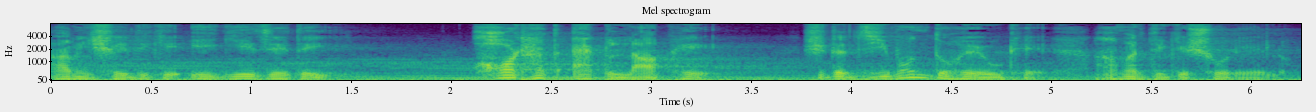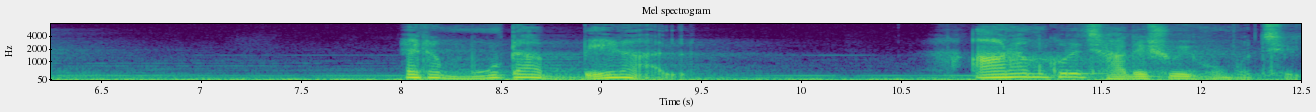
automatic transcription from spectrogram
আমি সেদিকে এগিয়ে যেতেই হঠাৎ এক লাফে সেটা জীবন্ত হয়ে উঠে আমার দিকে সরে এলো। একটা মোটা বেড়াল আরাম করে ছাদে শুয়ে ঘুমোচ্ছিল।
